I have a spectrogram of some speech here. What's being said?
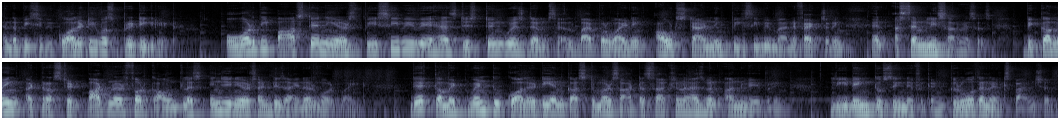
and the PCB quality was pretty great. Over the past 10 years, PCBWay has distinguished themselves by providing outstanding PCB manufacturing and assembly services, becoming a trusted partner for countless engineers and designers worldwide. Their commitment to quality and customer satisfaction has been unwavering, leading to significant growth and expansion.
